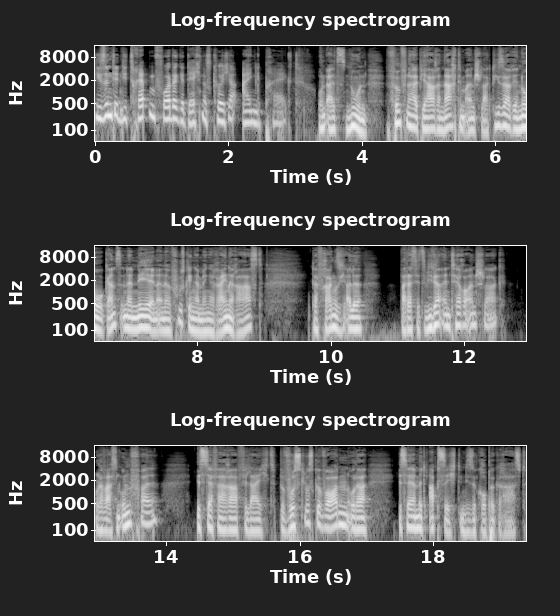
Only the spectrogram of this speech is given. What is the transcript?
die sind in die Treppen vor der Gedächtniskirche eingeprägt. Und als nun, fünfeinhalb Jahre nach dem Anschlag, dieser Renault ganz in der Nähe in eine Fußgängermenge reinrast, da fragen sich alle, war das jetzt wieder ein Terroranschlag? Oder war es ein Unfall? Ist der Fahrer vielleicht bewusstlos geworden oder ist er mit Absicht in diese Gruppe gerast?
